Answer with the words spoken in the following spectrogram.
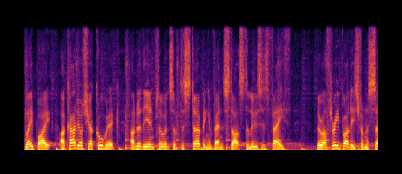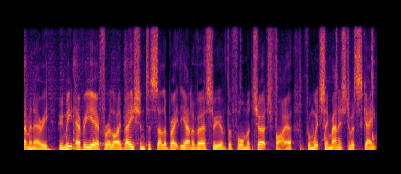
played by Arkadiusz Jakubik, under the influence of disturbing events, starts to lose his faith. There are three buddies from the seminary who meet every year for a libation to celebrate the anniversary of the former church fire from which they managed to escape.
